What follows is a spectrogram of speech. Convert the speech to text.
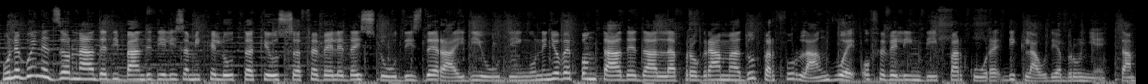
Una buona giornata di bande di Elisa Michelutta che us fevele dai studi de Rai di Udin, une nuove puntate dal programma Dut par Furlan Vue o fevelin di parcure di Claudia Brugnetta.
